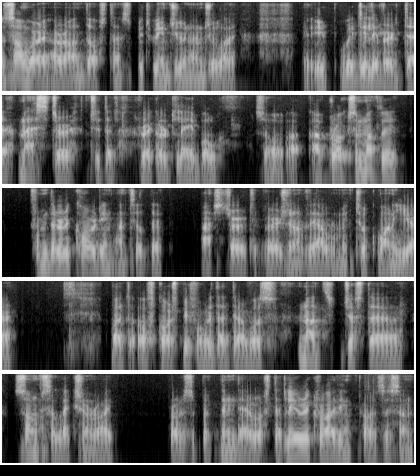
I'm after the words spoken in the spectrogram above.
somewhere around those times between June and July, it, we delivered the master to the record label. So uh, approximately from the recording until the mastered version of the album, it took one year. But of course, before that, there was not just a song selection right process, but then there was the lyric writing process, and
